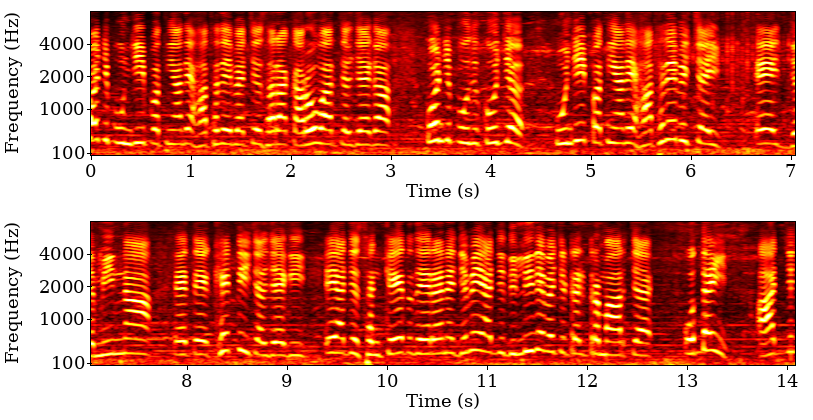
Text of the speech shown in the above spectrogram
ਕੁਝ ਪੂੰਜੀਪਤੀਆਂ ਦੇ ਹੱਥ ਦੇ ਵਿੱਚ ਸਾਰਾ ਕਾਰੋਬਾਰ ਚਲ ਜਾਏਗਾ। ਕੁਝ ਪੂੰਜ- ਕੁਝ ਪੂੰਜੀਪਤੀਆਂ ਦੇ ਹੱਥ ਦੇ ਵਿੱਚ ਹੀ ਇਹ ਜ਼ਮੀਨਾਂ, ਇਹ ਤੇ ਖੇਤੀ ਚੱਲ ਜਾਏਗੀ। ਇਹ ਅੱਜ ਸੰਕੇਤ ਦੇ ਰਹੇ ਨੇ, ਜਿਵੇਂ ਅੱਜ ਦਿੱਲੀ ਦੇ ਵਿੱਚ ਟਰੈਕਟਰ ਮਾਰਚ ਹੈ ਉਦਾਂ ਹੀ ਅੱਜ,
